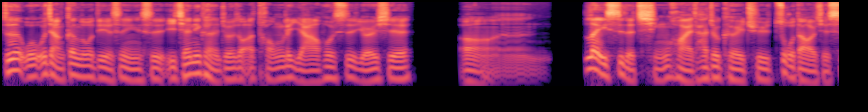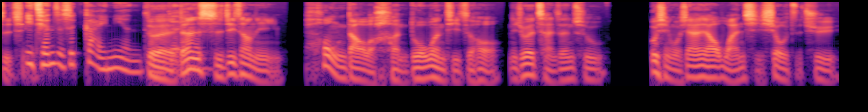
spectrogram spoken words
就是我我讲更落地的事情是，以前你可能就是说啊同理啊，或是有一些呃类似的情怀，他就可以去做到一些事情以。前只是概念，对对，对？但是实际上你碰到了很多问题之后，你就会产生出不行，我现在要挽起袖子去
